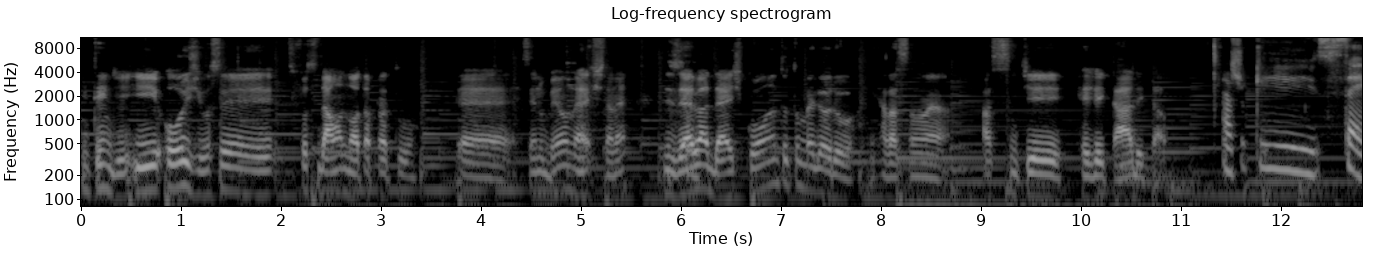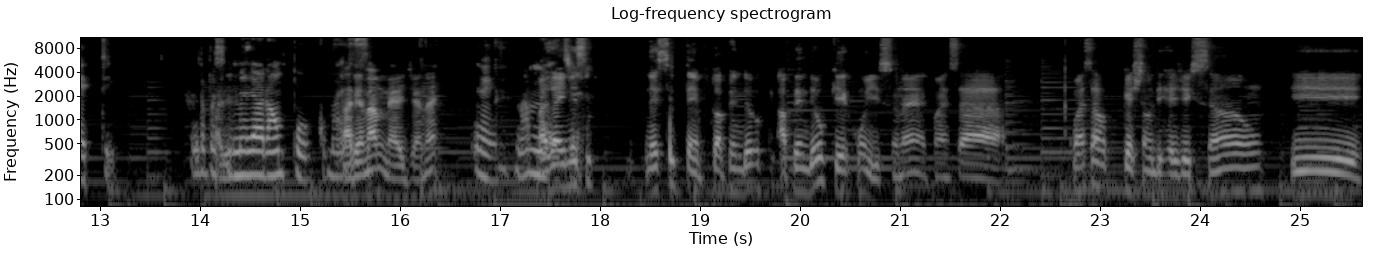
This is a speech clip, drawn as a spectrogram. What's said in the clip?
Entendi. E hoje, você, se fosse dar uma nota para tu, é, sendo bem honesta, né? De 0 a 10, quanto tu melhorou em relação a, a se sentir rejeitada e tal? Acho que 7. Ainda preciso melhorar um pouco, mas... Estaria na média, né? É, na média. Mas aí, nesse nesse tempo, tu aprendeu, aprendeu o que com isso, né? Com essa, com essa questão de rejeição e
